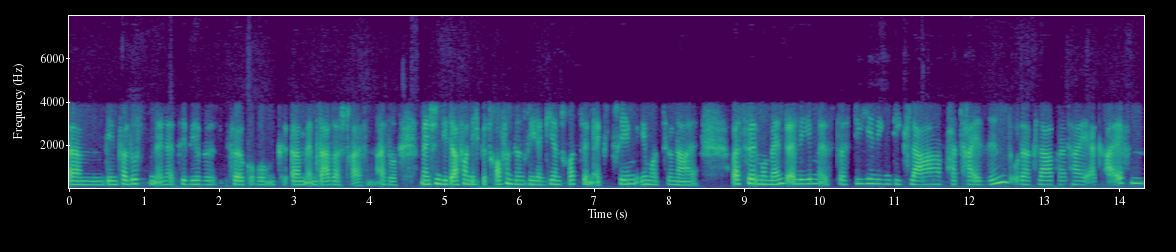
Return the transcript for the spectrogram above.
ähm, den Verlusten in der Zivilbevölkerung ähm, im Gazastreifen. Also Menschen, die davon nicht betroffen sind, reagieren trotzdem extrem emotional. Was wir im Moment erleben, ist, dass diejenigen, die klar Partei sind oder klar Partei ergreifen,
